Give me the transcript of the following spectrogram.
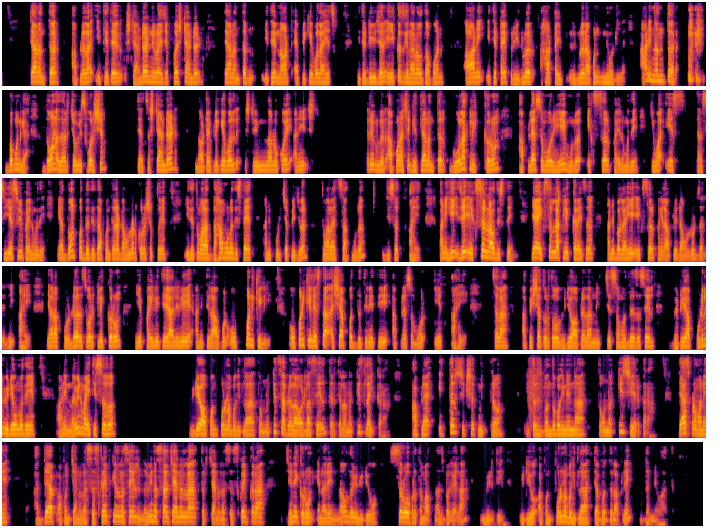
त्यानंतर आपल्याला इथे ते स्टँडर्ड निवडायचे फर्स्ट स्टँडर्ड त्यानंतर इथे नॉट ॲप्लिकेबल आहेच. इथे डिव्हिजन एकच घेणार आहोत आपण. आणि इथे टाईप रेग्युलर हा टाईप रेग्युलर आपण निवडलेला आहे. आणि नंतर बघून घ्या. दोन हजार चोवीस वर्ष त्याचं स्टँडर्ड नॉट ऍप्लिकेबल स्ट्रीमला नकोय. आणि रेग्युलर. आपण असे घेतल्यानंतर गोला क्लिक करून आपल्यासमोर हे मुलं एक्सेल फाईलमध्ये किंवा एस सी एस व्ही फाईलमध्ये या दोन पद्धतीत आपण त्याला डाउनलोड करू शकतोय. इथे तुम्हाला दहा मुलं दिसत आहेत आणि पुढच्या पेजवर तुम्हाला सात मुलं दिसत आहेत. आणि हे जे एक्सेल नाव दिसते या एक्सेलला क्लिक करायचं आणि बघा ही एक्सेल फाईल आपली डाउनलोड झालेली आहे. याला फोल्डर्स वर क्लिक करून ही फाईल इथे आलेली आहे आणि तिला आपण ओपन केली. ओपन केली असता अशा पद्धतीने ती आपल्यासमोर येत आहे. चला अपेक्षा करतो व्हिडिओ आपल्याला निश्चित समजलेच असेल. भेटूया पुढील व्हिडिओमध्ये आणि नवीन माहितीसह. व्हिडिओ आपण पूर्ण बघितला तो नक्कीच आपल्याला आवडला असेल तर त्याला नक्कीच लाईक करा. आपल्या इतर शिक्षक मित्र इतर बंधू भगिनींना तो नक्कीच शेअर करा. त्याचप्रमाणे अद्याप आपण चॅनलला सबस्क्राईब केलं नसेल नवीन असाल चॅनलला तर चॅनलला सबस्क्राईब करा. जेणेकरून येणारे नवनवीन व्हिडिओ सर्वप्रथम आपणास बघायला मिळतील. व्हिडिओ आपण पूर्ण बघितला त्याबद्दल आपले धन्यवाद.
